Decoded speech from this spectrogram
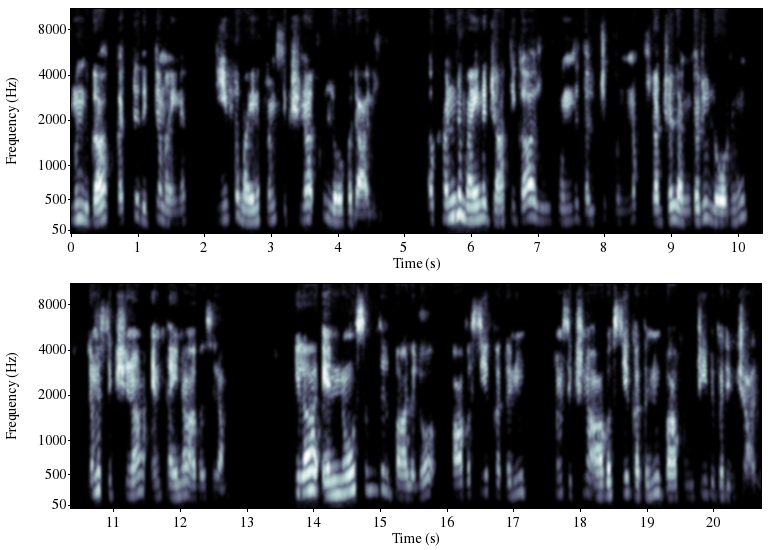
ముందుగా కట్టుదిట్టమైన తీవ్రమైన క్రమశిక్షణకు లోబడాలి. అఖండమైన జాతిగా రూపొందదలుచుకున్న ప్రజలందరిలోనూ క్రమశిక్షణ ఎంతైనా అవసరం. ఇలా ఎన్నో సందర్భాలలో ఆవశ్యకతను క్రమశిక్షణ ఆవశ్యకతను బాపూజీ వివరించారు.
